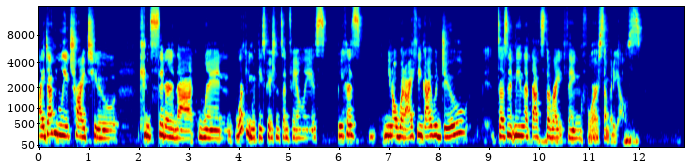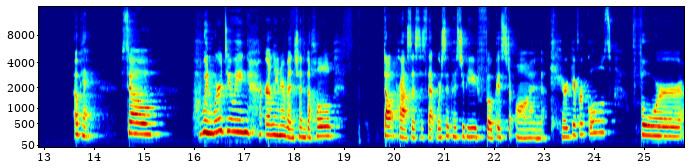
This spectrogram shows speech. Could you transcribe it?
I definitely try to consider that when working with these patients and families because you know what I think I would do doesn't mean that that's the right thing for somebody else. Okay. So when we're doing early intervention, the whole thought process is that we're supposed to be focused on caregiver goals for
